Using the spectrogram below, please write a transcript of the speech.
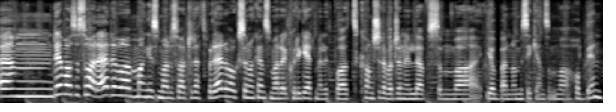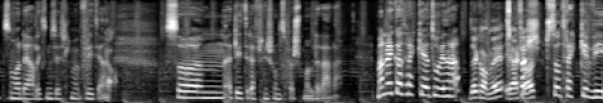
Um, det var altså svaret. Det var mange som hadde svart rett på det. Det var også noen som hadde korrigert meg litt på at kanskje det var Johnny Love som var jobben og musikken som var hobbyen. Som var det han liksom sysla med på fritida. Så um, et lite definisjonsspørsmål, det der, da. Men vi kan trekke to vinnere. Det kan vi. Jeg er klar. Først så trekker vi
